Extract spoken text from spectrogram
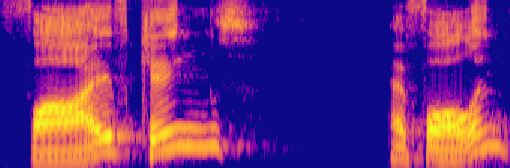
Five kings have fallen.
